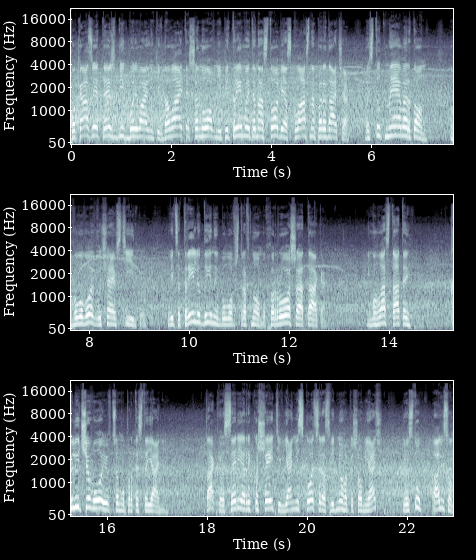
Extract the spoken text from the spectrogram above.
показує теж бік болівальників. Давайте, шановні, підтримуйте нас. Тобіас. Класна передача. Ось тут Невертон головою влучає в стінку. Дивіться, три людини було в штрафному. Хороша атака. І могла стати ключовою в цьому протистоянні. Так, серія рикошетів. Яніс Коцерас від нього пішов м'яч. І ось тут Алісон.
